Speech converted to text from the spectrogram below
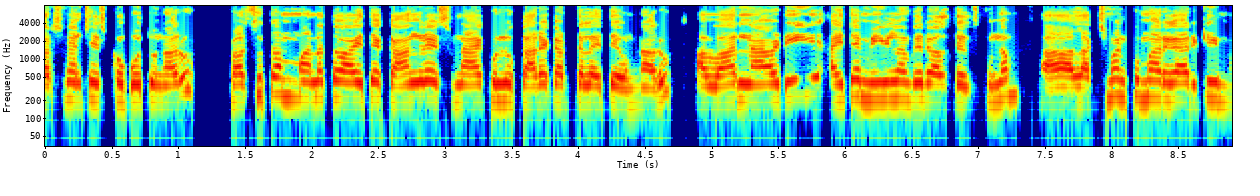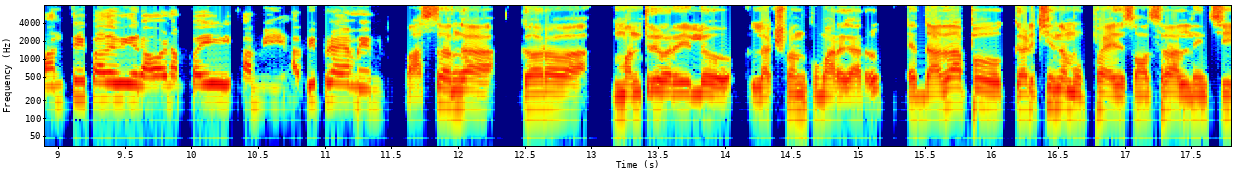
దర్శనం చేసుకోబోతున్నారు. ప్రస్తుతం మనతో అయితే కాంగ్రెస్ నాయకులు కార్యకర్తలు అయితే ఉన్నారు. ఆ వారిని ఆడి అయితే మిగిలిన వివరాలు తెలుసుకుందాం. ఆ లక్ష్మణ్ కుమార్ గారికి మంత్రి పదవి రావడంపై మీ అభిప్రాయం ఏమిటి? వాస్తవంగా గౌరవ మంత్రివర్యులు లక్ష్మణ్ కుమార్ గారు దాదాపు గడిచిన ముప్పై ఐదు సంవత్సరాల నుంచి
